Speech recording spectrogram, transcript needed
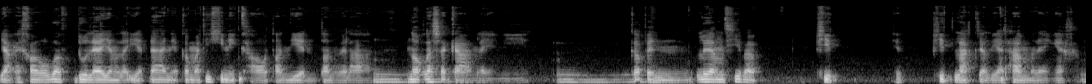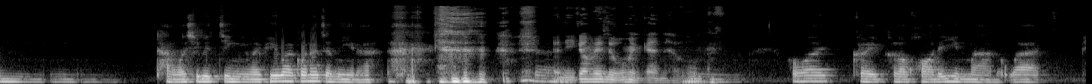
อยากให้เขาแบบดูแลอย่างละเอียดได้เนี่ยก็มาที่คลินิกเขาตอนเย็นตอนเวลาอืมนอกราชการอะไรอย่างนี้อืมก็เป็นเรื่องที่แบบผิด ผิดหลักจริยธรรมอะไรอย่างเงี้ยครับอืมอืมอืมถามว่าชีวิตจริงมีไหมพี่ว่าก็น่าจะมีนะใช่อันนี้ก็ไม่รู้เหมือนกันครับผมอืมเพราะว่าเคยเราคอได้ยินมาแบบว่าเภ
